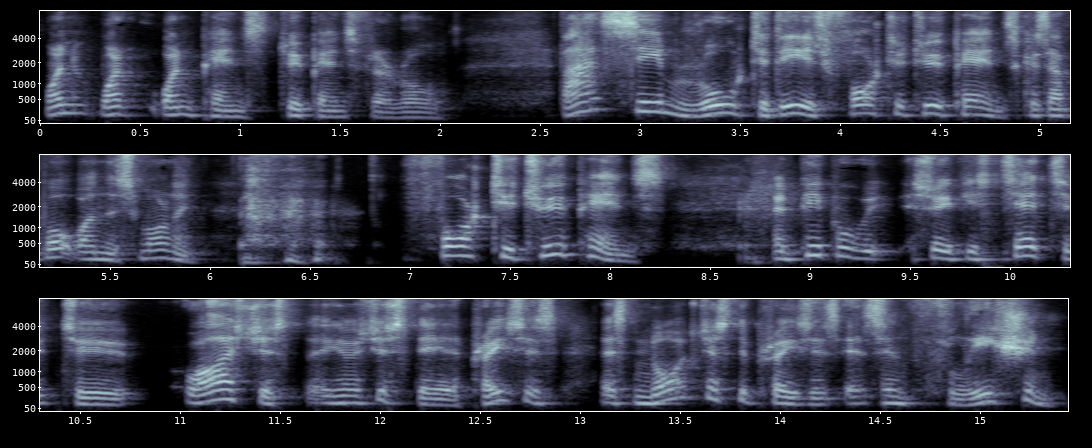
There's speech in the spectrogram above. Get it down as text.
one, one, one pence, two pence for a roll. That same roll today is 42 pence because I bought one this morning. 42 pence. And people, so if you said to, to well, it's just, you know, it's just the prices. It's not just the prices, it's inflation.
